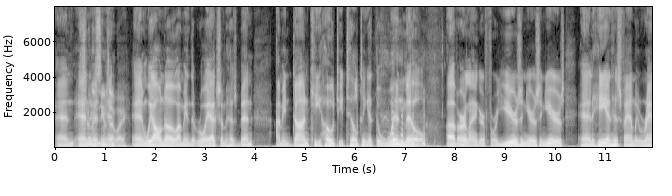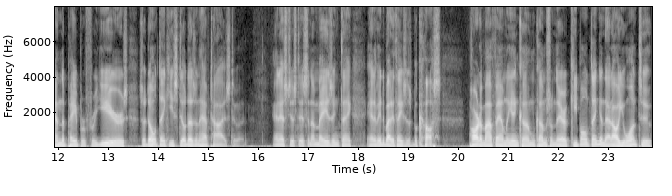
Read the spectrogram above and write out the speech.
and and Certainly and, seems that way. And we all know, I mean, that Roy Exum has been, I mean, Don Quixote tilting at the windmill of Erlanger for years and years and years, and he and his family ran the paper for years. So don't think he still doesn't have ties to it. And it's just it's an amazing thing. And if anybody thinks it's because part of my family income comes from there, keep on thinking that all you want to.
